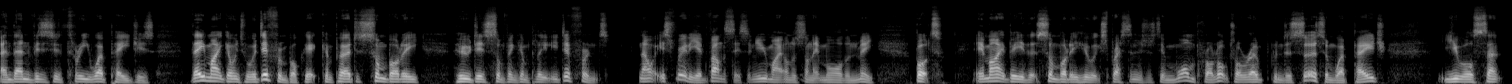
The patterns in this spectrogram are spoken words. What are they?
and then visited three web pages, they might go into a different bucket compared to somebody who did something completely different. Now, it's really advanced this, and you might understand it more than me, but it might be that somebody who expressed an interest in one product or opened a certain web page, you will send,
